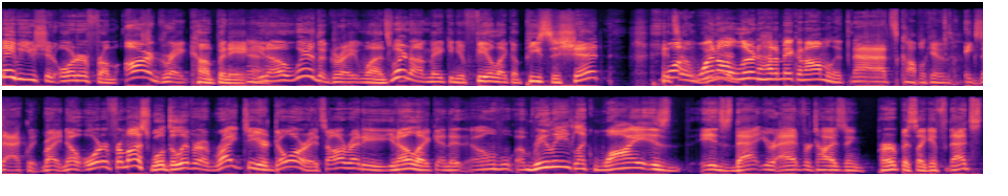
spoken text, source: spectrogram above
Maybe you should order from our great company. Yeah. You know, we're the great ones. We're not making you feel like a piece of shit. Why, why not learn how to make an omelet? Nah, that's complicated. Exactly. Right. No, order from us. We'll deliver it right to your door. It's already, you know, like, and it, oh, really, like, why is is that your advertising purpose? Like, if that's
